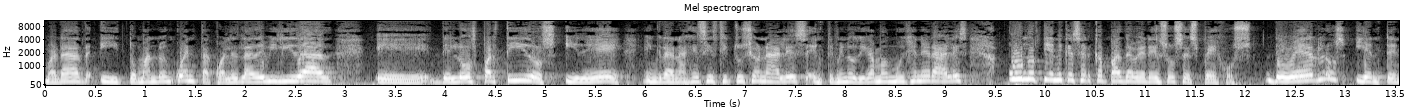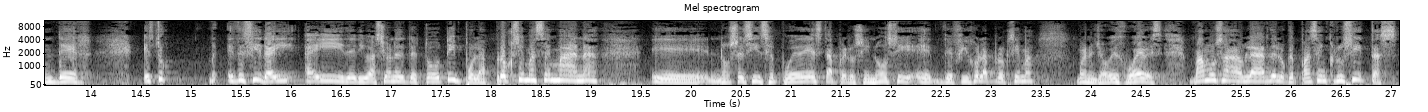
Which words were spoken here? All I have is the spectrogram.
¿verdad? Y tomando en cuenta cuál es la debilidad eh, de los partidos y de engranajes institucionales, en términos, digamos, muy generales, uno tiene que ser capaz de ver esos espejos, de verlos y entender. Esto es decir, hay, hay derivaciones de todo tipo. La próxima semana eh, no sé si se puede esta, pero si no, si eh, de fijo la próxima, bueno, ya hoy es jueves, vamos a hablar de lo que pasa en Crucitas.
